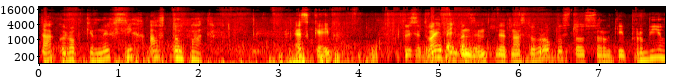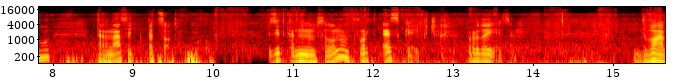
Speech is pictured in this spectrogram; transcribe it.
Та коробки в них всіх автомат. Escape. Друзі, 2,5 бензин 19-го року, 142 пробігу, 13500. Зі тканинним салоном Ford Escape. Продається. Два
